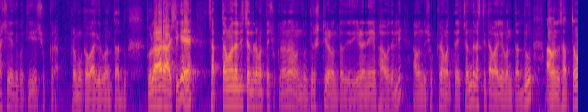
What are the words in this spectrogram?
ರಾಶಿ ಅಧಿಪತಿಯೇ ಶುಕ್ರ. ಪ್ರಮುಖವಾಗಿರುವಂಥದ್ದು. ತುಲಾ ರಾಶಿಗೆ ಸಪ್ತಮದಲ್ಲಿ ಚಂದ್ರ ಮತ್ತು ಶುಕ್ರನ ಒಂದು ದೃಷ್ಟಿ ಹೇಳುವಂಥದ್ದು ಏಳನೇ ಭಾವದಲ್ಲಿ ಆ ಒಂದು ಶುಕ್ರ ಮತ್ತು ಚಂದ್ರ ಸ್ಥಿತವಾಗಿರುವಂಥದ್ದು, ಆ ಒಂದು ಸಪ್ತಮ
